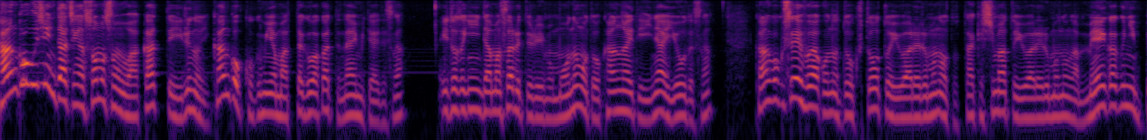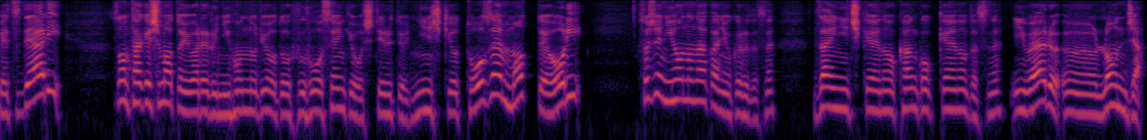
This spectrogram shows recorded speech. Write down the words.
韓国人たちがそもそも分かっているのに、韓国国民は全く分かってないみたいですが、意図的に騙されているよりも物事を考えていないようですが、韓国政府はこの独島と言われるものと竹島と言われるものが明確に別であり、その竹島と言われる日本の領土を不法占拠をしているという認識を当然持っており、そして日本の中におけるですね、在日系の韓国系のですね、いわゆる、うん論者、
